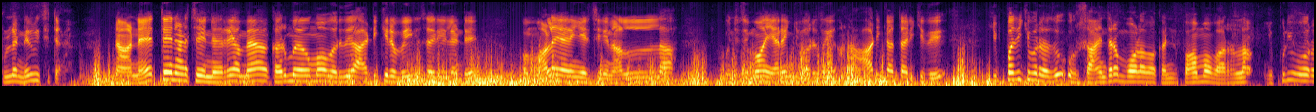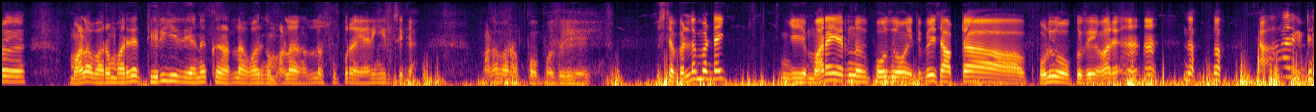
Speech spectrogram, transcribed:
புள்ள நிரூபிச்சிட்டேன் நான் நேற்றே நினச்சேன் நிறையா மே கருமேகமாக வருது அடிக்கிற வெயில் சரியில்லைன்ட்டு. இப்போ மழை இறங்கிருச்சுங்க நல்லா கொஞ்சம் கொஞ்சமாக இறங்கி வருது. ஆனால் ஆடி காற்று அடிக்குது. இப்போதைக்கு வராது ஒரு சாயந்தரம் போலவா கன்ஃபார்மாக வரலாம். எப்படி ஒரு மழை வர மாதிரி தான் தெரியுது எனக்கு. நல்லா வருங்க மழை நல்லா சூப்பராக இறங்கிருச்சுங்க. மழை வரப்போ போகுது. மிஸ்டர் வெள்ளமண்டை இங்கே மரம் ஏறினது போதும் இது போய் சாப்பிட்டா பொழுது ஓப்புது வர ஆ ஆ யாருக்கிட்ட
